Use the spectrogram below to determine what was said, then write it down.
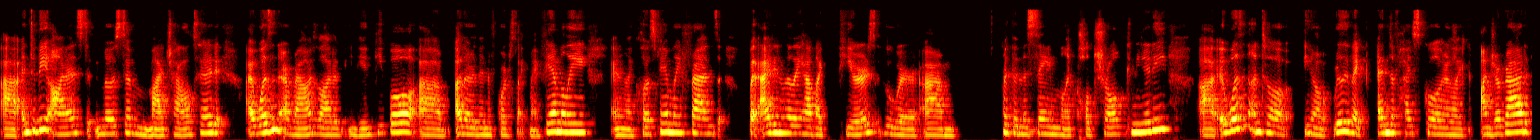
Uh, and to be honest, most of my childhood, I wasn't around a lot of Indian people, um, other than, of course, like my family and my close family friends. But I didn't really have like peers who were um, within the same like cultural community. Uh, it wasn't until you know really like end of high school or like undergrad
